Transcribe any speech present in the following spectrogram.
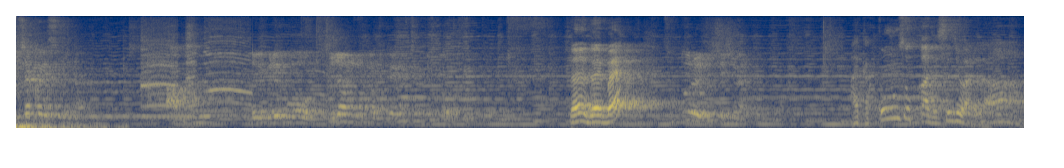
시작하겠습니다. 저희 그리고 부정 경쟁 네네 네? 속도를 늦추시면 안 됩니다. 아 그니까 꼼수까지 쓰지 말라.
